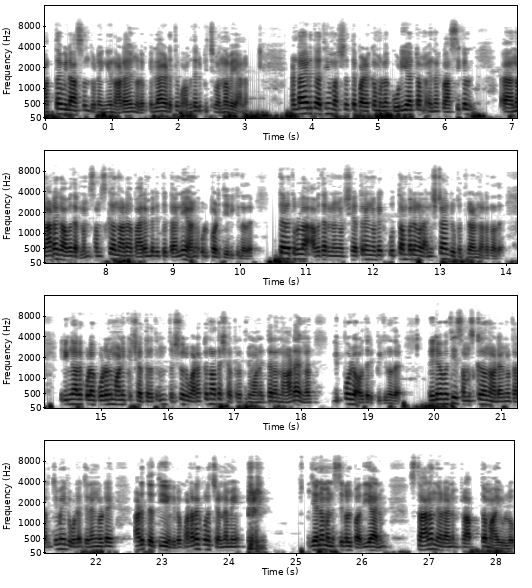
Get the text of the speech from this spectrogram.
മത്തവിലാസം തുടങ്ങിയ നാടകങ്ങളും എല്ലായിടത്തും അവതരിപ്പിച്ചു വന്നവയാണ്. രണ്ടായിരത്തിലധികം വർഷത്തെ പഴക്കമുള്ള കൂടിയാട്ടം എന്ന ക്ലാസിക്കൽ നാടക നാടകാവതരണം സംസ്കൃത നാടക പാരമ്പര്യത്തിൽ തന്നെയാണ് ഉൾപ്പെടുത്തിയിരിക്കുന്നത്. ഇത്തരത്തിലുള്ള അവതരണങ്ങൾ ക്ഷേത്രങ്ങളുടെ ഉത്തമ്പരങ്ങൾ അനുഷ്ഠാന രൂപത്തിലാണ് നടന്നത്. ഇരിങ്ങാലക്കുട കൂടൽമാണിക്യ ക്ഷേത്രത്തിനും തൃശ്ശൂർ വടക്കുനാഥ ക്ഷേത്രത്തിനുമാണ് ഇത്തരം നാടകങ്ങൾ ഇപ്പോഴും അവതരിപ്പിക്കുന്നത്. നിരവധി സംസ്കൃത നാടകങ്ങൾ തർജമയിലൂടെ ജനങ്ങളുടെ അടുത്തെത്തിയെങ്കിലും വളരെ കുറച്ചെണ്ണമേ ജനമനസ്സുകൾ പതിയാനും സ്ഥാനം നേടാനും പ്രാപ്തമായുള്ളൂ.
